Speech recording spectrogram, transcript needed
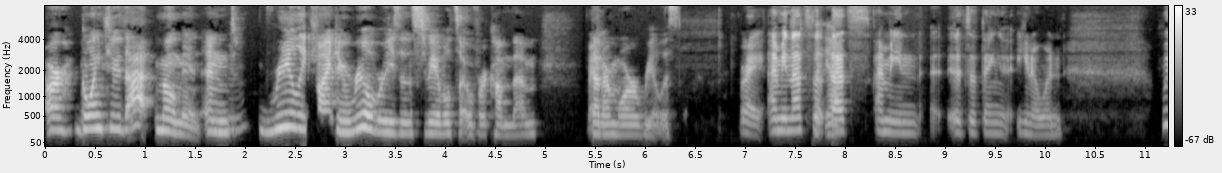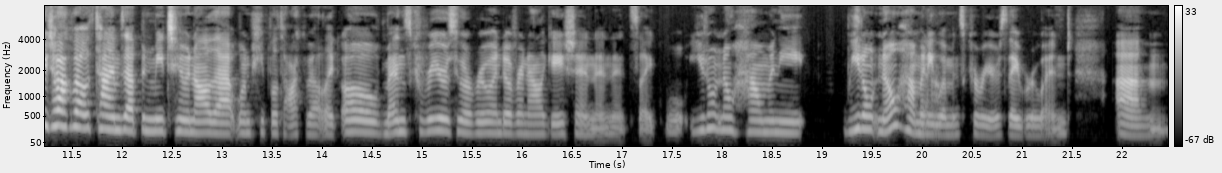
are going through that moment and mm-hmm. really finding real reasons to be able to overcome them right. that are more realistic. Right. I mean, that's the, yeah. that's I mean, it's a thing. You know, when we talk about with Times Up and Me Too and all that when people talk about like, oh, men's careers who are ruined over an allegation. And it's like, well, you don't know how many we don't know how many yeah. women's careers they ruined um,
